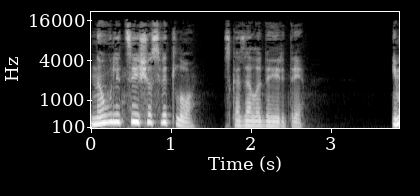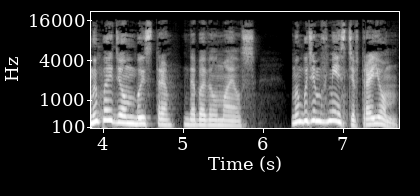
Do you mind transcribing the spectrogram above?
«На улице еще светло», — сказала Дейрдре. «И мы пойдем быстро», — добавил Майлз. «Мы будем вместе, втроем.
